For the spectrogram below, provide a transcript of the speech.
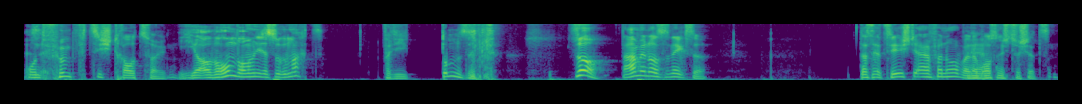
und 50 Trauzeugen, Ja, aber warum? Warum haben die das so gemacht? weil die dumm sind. So, da haben wir noch das nächste. Das erzähle ich dir einfach nur, weil da Ja. brauchst du nicht zu schätzen.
